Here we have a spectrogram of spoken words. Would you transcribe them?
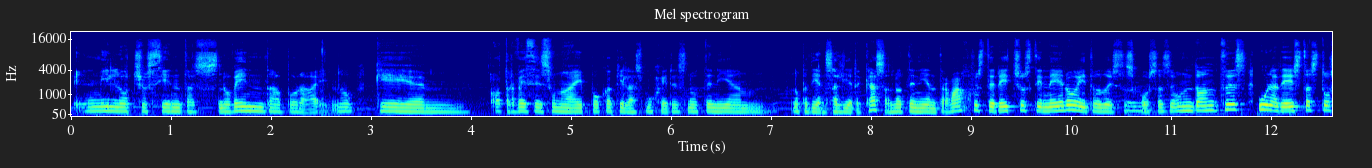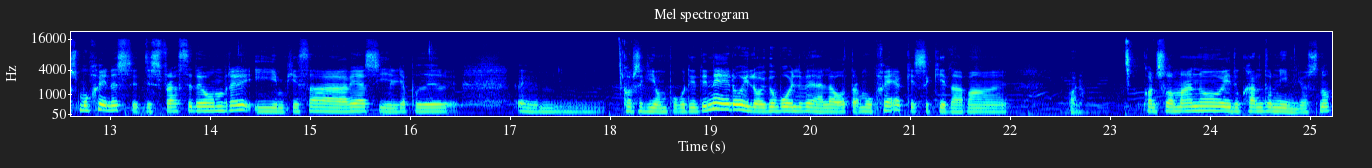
en 1890 por ahí, ¿no? Que em, otra vez es una época que las mujeres no tenían, no podían salir de casa, no tenían trabajos, derechos, dinero y todas estas mm. cosas. Entonces, una de estas dos mujeres se disfraza de hombre y empieza a ver si ella puede em, conseguir un poco de dinero y luego vuelve a la otra mujer que se quedaba, bueno, con su mano educando niños, ¿no?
